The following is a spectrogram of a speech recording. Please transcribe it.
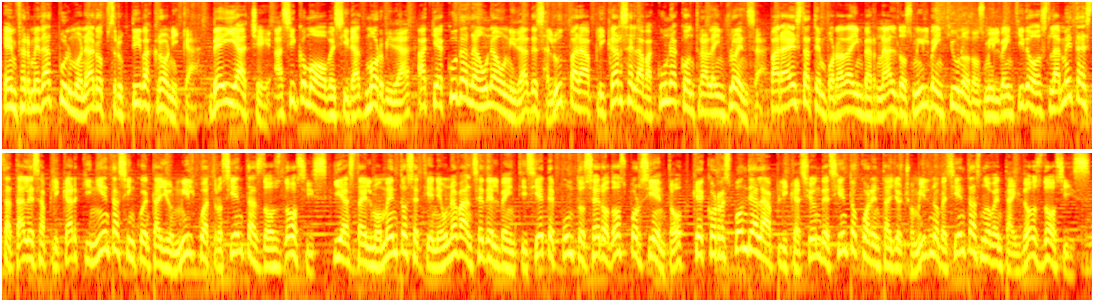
enfermedad pulmonar obstructiva crónica, VIH, así como obesidad mórbida, a que acudan a una unidad de salud para aplicarse la vacuna contra la influenza. Para esta temporada invernal 2021-2022, la meta estatal es aplicar 551.402 dos dosis y hasta el momento se tiene un avance del 27.02% que corresponde a la aplicación de 148.992 dosis.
